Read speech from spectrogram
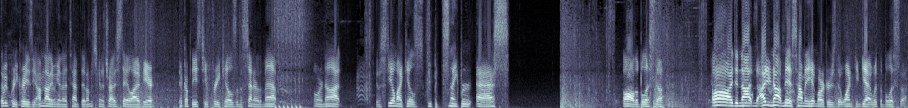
That'd be pretty crazy. I'm not even going to attempt it. I'm just going to try to stay alive here. Pick up these two free kills in the center of the map. Or not. Gonna steal my kills, stupid sniper ass. Oh, the ballista. Oh, I did not. I do not miss how many hit markers that one can get with the ballista.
